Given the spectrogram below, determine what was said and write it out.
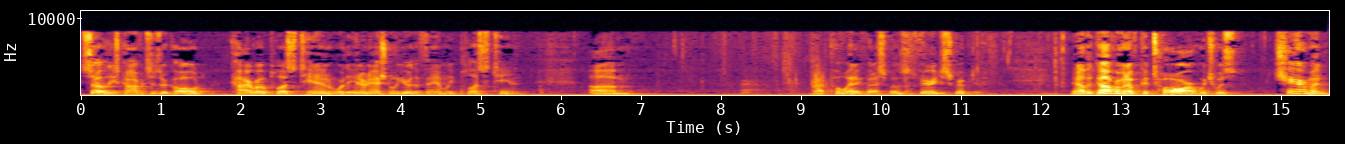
So these conferences are called Cairo Plus 10 or the International Year of the Family Plus 10. Um, not poetic, but I suppose it's very descriptive. Now, the government of Qatar, which was chairman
